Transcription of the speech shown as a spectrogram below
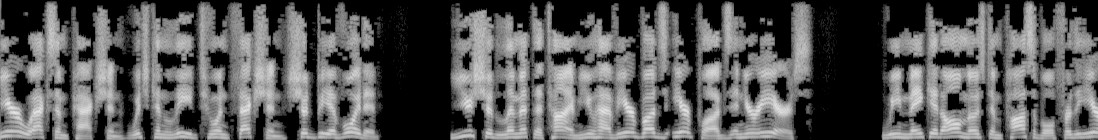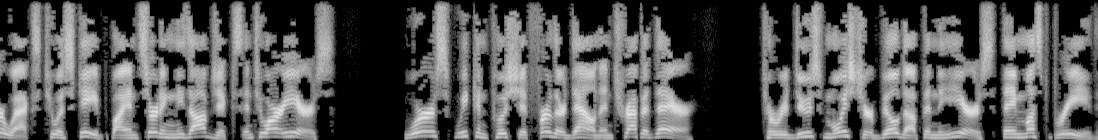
Earwax impaction, which can lead to infection, should be avoided. You should limit the time you have earbuds earplugs in your ears. We make it almost impossible for the earwax to escape by inserting these objects into our ears. Worse, we can push it further down and trap it there. To reduce moisture buildup in the ears, they must breathe.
